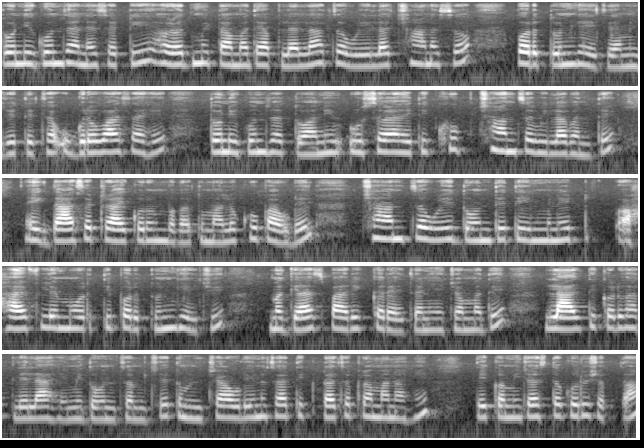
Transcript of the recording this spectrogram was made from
तो निघून जाण्यासाठी हळद मिठामध्ये आपल्याला चवळीला छान असं परतून घ्यायचं आहे म्हणजे त्याचा उग्रवास आहे तो निघून जातो आणि उसळ आहे ती खूप छान चवीला बनते. एकदा असं ट्राय करून बघा तुम्हाला खूप आवडेल. छान चवळी दोन ते तीन मिनिट हाय फ्लेमवरती परतून घ्यायची. मग गॅस बारीक करायचा आणि याच्यामध्ये लाल तिखट घातलेलं आहे मी दोन चमचे. तुमच्या आवडीनुसार तिखटाचं प्रमाण आहे. ते कमी जास्त करू शकता.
